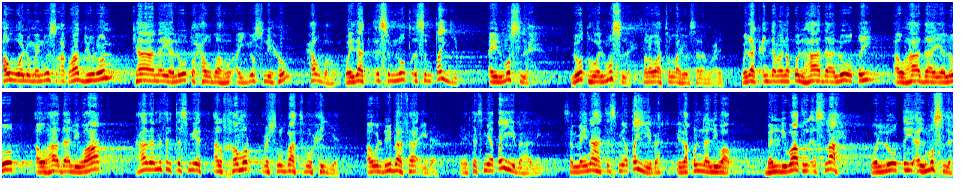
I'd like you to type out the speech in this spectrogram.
أول من يصعق رجل كان يلوط حوضه أي يصلح حوضه. ولذلك اسم لوط اسم طيب أي المصلح. لوط هو المصلح صلوات الله وسلامه عليه. ولذلك عندما نقول هذا لوطي أو هذا يلوط أو هذا لواط هذا مثل تسمية الخمر مشروبات روحية أو الربا فائدة. يعني تسمية طيبة هذه. سميناها تسمية طيبة إذا قلنا لواط. بل لواط الإصلاح. واللوطي المصلح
